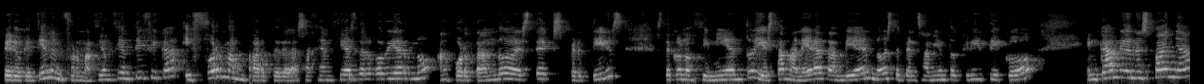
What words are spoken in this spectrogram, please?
pero que tienen formación científica y forman parte de las agencias del gobierno aportando este expertise, este conocimiento y esta manera también, ¿no? este pensamiento crítico. En cambio, en España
